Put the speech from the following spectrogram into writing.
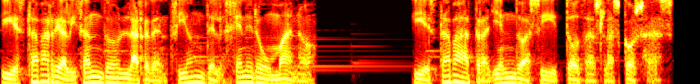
y estaba realizando la redención del género humano, y estaba atrayendo así todas las cosas.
